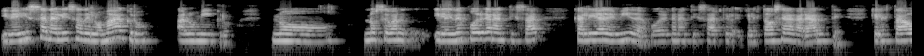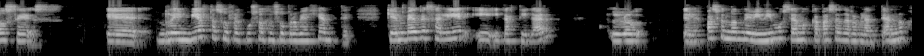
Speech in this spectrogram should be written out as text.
y de ahí se analiza de lo macro a lo micro. No, no se van, y la idea es poder garantizar calidad de vida, poder garantizar que, el Estado sea garante, que el Estado se eh, reinvierta sus recursos en su propia gente, que en vez de salir y, castigar el espacio en donde vivimos, seamos capaces de replantearnos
